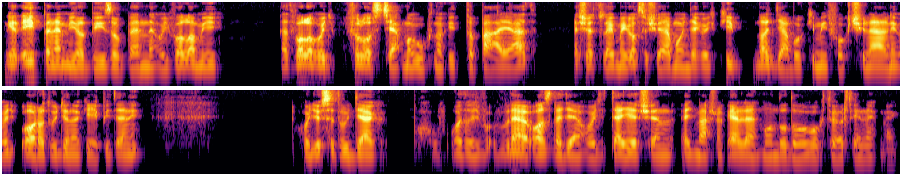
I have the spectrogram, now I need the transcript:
Igen, éppen emiatt bízok benne, hogy valami, tehát valahogy felosztják maguknak itt a pályát, esetleg még azt is elmondják, hogy ki, nagyjából ki mit fog csinálni, hogy arra tudjanak építeni, hogy össze tudják, hogy ne az legyen, hogy teljesen egymásnak ellentmondó dolgok történnek meg.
